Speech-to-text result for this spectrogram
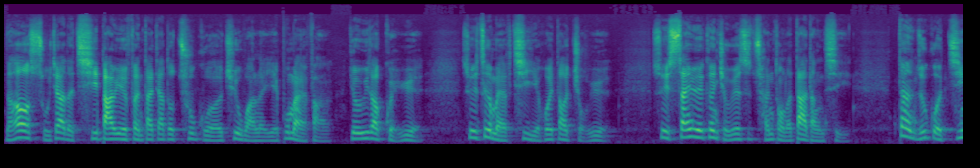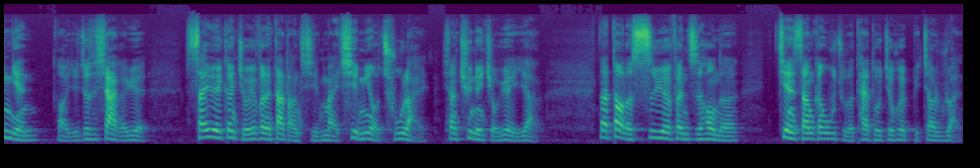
然后暑假的七八月份大家都出国去玩了也不买房，又遇到鬼月，所以这个买气也会到九月，所以三月跟九月是传统的大档期。但如果今年啊，也就是下个月三月跟九月份的大档期买气没有出来，像去年九月一样，那到了四月份之后呢，建商跟屋主的态度就会比较软，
